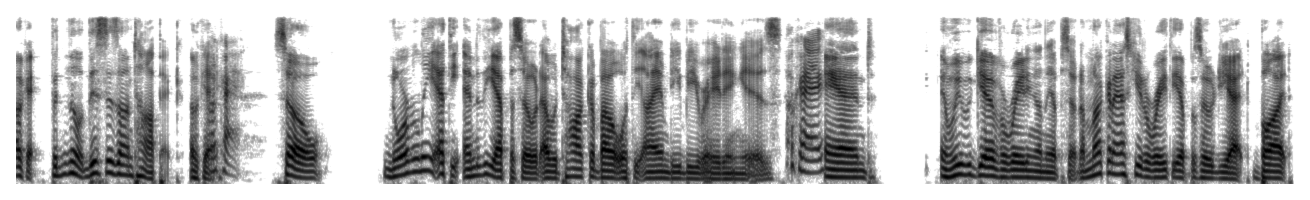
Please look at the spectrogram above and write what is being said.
Okay. But no, this is on topic. Okay. Okay. So normally at the end of the episode, I would talk about what the IMDb rating is. Okay. and and we would give a rating on the episode. I'm not going to ask you to rate the episode yet, but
